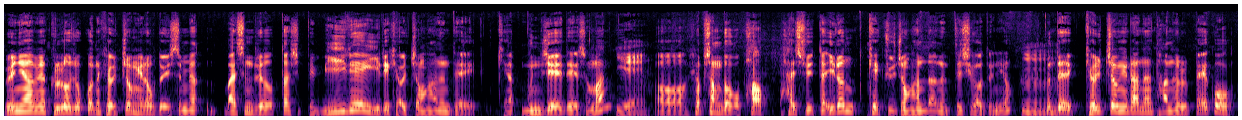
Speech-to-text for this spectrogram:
왜냐하면 근로조건의 결정이라고 되어 있으면 말씀드렸다시피 미래 일에 결정하는 데 문제에 대해서만 예. 어, 협상도 하고 파업할 수 있다 이렇게 규정한다는 뜻이거든요. 음. 근데 결정이라는 단어를 빼고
